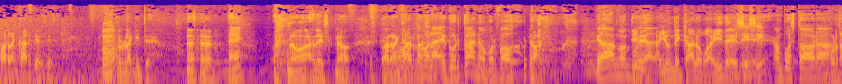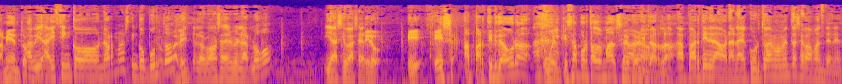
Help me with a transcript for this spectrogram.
O arrancar, quiero decir. El club la quite. ¿Eh? No, Alex, no. Arrancarla. como la de Courtois, por favor. que la hagan No, con tienen- cuidado. hay un decálogo ahí de, Sí, sí, sí. Han puesto ahora. comportamientos. Hay cinco normas, cinco puntos, Vale. que los vamos a desvelar luego. Y así va a ser. Pero, eh, ¿es a partir de ahora o el que se ha portado mal se le puede no. quitarla? A partir de ahora, la de Courtois de momento se va a mantener.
